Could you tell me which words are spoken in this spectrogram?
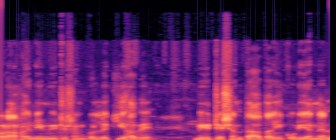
করা হয়নি। মিউটেশন করলে কি হবে? মিউটেশন তাড়াতাড়ি করিয়ে নেন।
